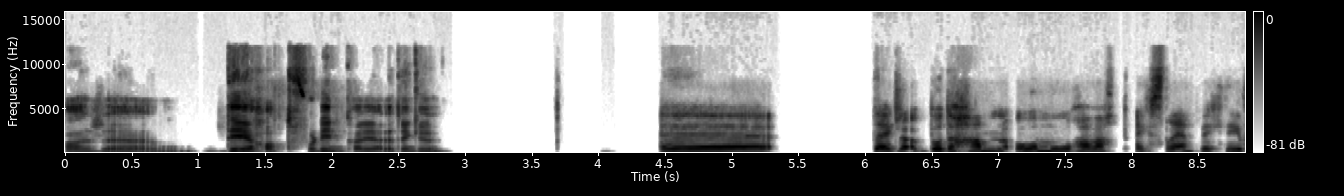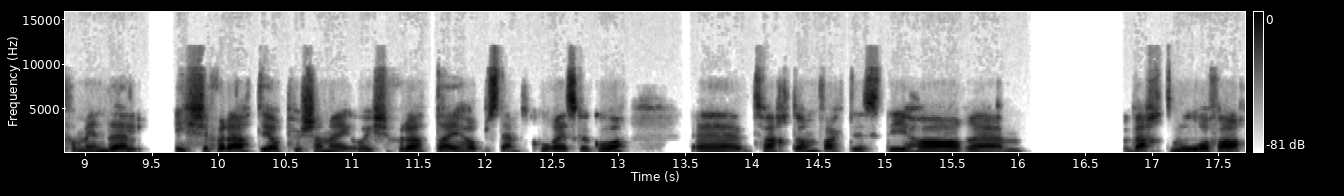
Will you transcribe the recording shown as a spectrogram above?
har, det hatt for din karriere, tenker du? Eh, klart, både han og mor har vært ekstremt viktige for min del. Ikke fordi at de har pusha meg, og ikke fordi at de har bestemt hvor jeg skal gå. Eh, tvert om, faktisk. De har eh, vært mor og far.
